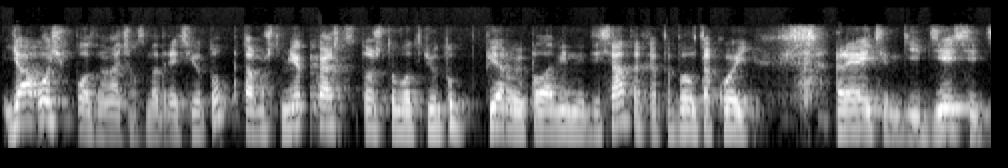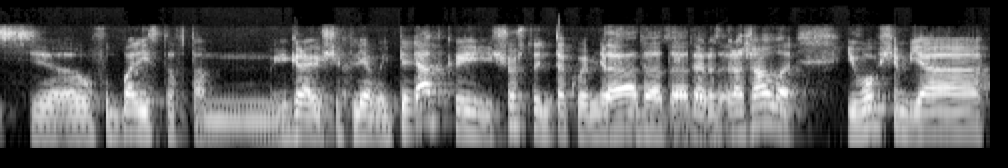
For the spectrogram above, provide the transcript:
я очень поздно начал смотреть YouTube, потому что мне кажется, то, что вот YouTube первой половины десятых, это был такой рейтинги 10 э, футболистов, там, играющих левой пяткой, еще что-нибудь такое. Меня да, да, всегда да, раздражало. Да. И, в общем, я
